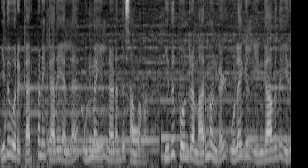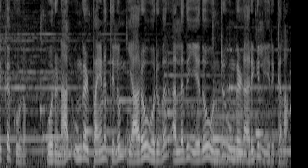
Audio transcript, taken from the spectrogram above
இது ஒரு கற்பனை கதை அல்ல உண்மையில் நடந்த சம்பவம். இது போன்ற மர்மங்கள் உலகில் எங்காவது இருக்கக்கூடும். ஒரு நாள் உங்கள் பயணத்திலும் யாரோ ஒருவர் அல்லது ஏதோ ஒன்று உங்கள் அருகில் இருக்கலாம்.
